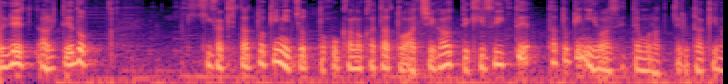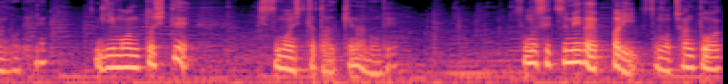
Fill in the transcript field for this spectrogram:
れである程度機が来た時にちょっと他の方とあ違うって気づいてた時に言わせてもらってるだけなのでね。疑問として質問しただけなので。その説明がやっぱりそのちゃんと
